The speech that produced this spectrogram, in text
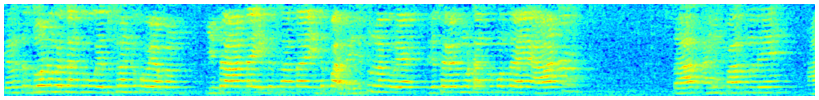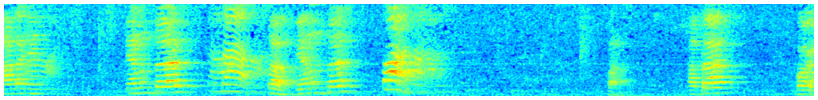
त्यानंतर दोन नंबरचा अंक बघूया. दुसरा अंक पाहूया आपण. इथं आठ आहे इथं सात आहे इथं पाच आहे. याची तुलना करूया. इथे सगळ्यात मोठा अंक कोणता आहे? आठ. सात आणि पाच मध्ये आठ आहे. त्यानंतर सात. त्यानंतर पाच. आता बघा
